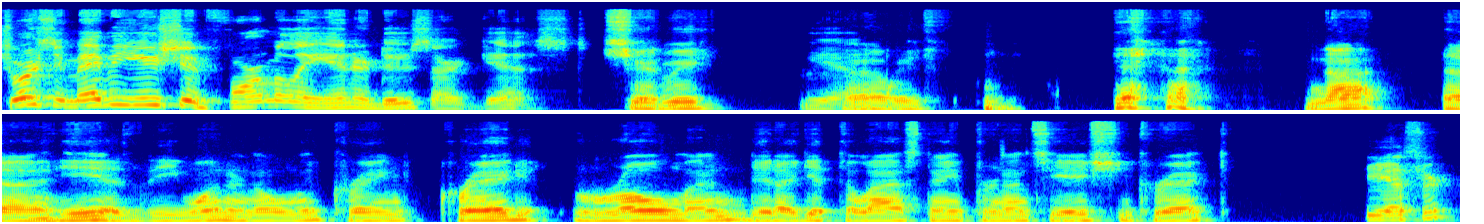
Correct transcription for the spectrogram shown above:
Schwartzy, maybe you should formally introduce our guest. Should we? Yeah. Well, we not, uh, he is the one and only Craig, Craig Rullman. Did I get the last name pronunciation correct? yes, sir.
